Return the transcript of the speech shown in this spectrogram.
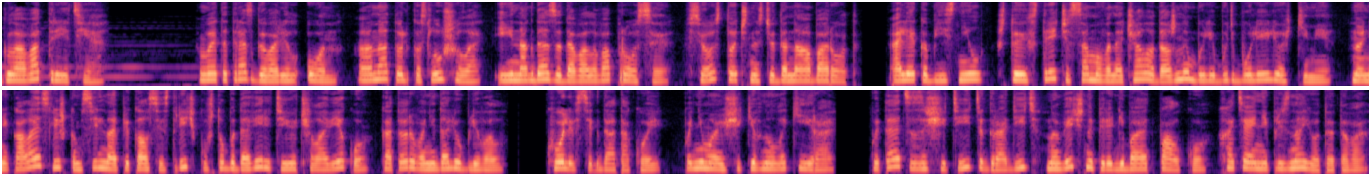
Глава третья. В этот раз говорил он, а она только слушала и иногда задавала вопросы, все с точностью да наоборот. Олег объяснил, что их встречи с самого начала должны были быть более легкими, но Николай слишком сильно опекал сестричку, чтобы доверить ее человеку, которого недолюбливал. «Коля всегда такой», — понимающе кивнула Кира. Пытается защитить, оградить, но вечно перегибает палку, хотя и не признает этого.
